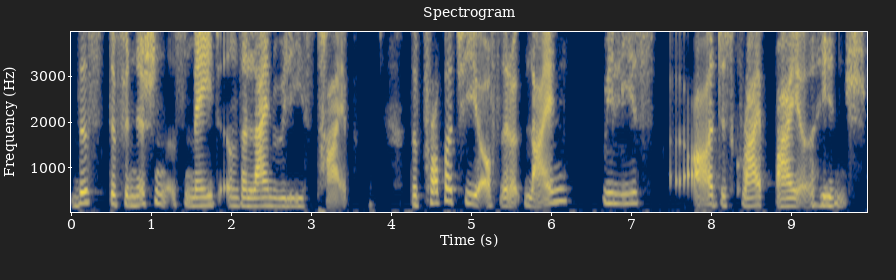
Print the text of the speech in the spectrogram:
this definition is made in the line release type. The property of the line release are described by a hinge.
